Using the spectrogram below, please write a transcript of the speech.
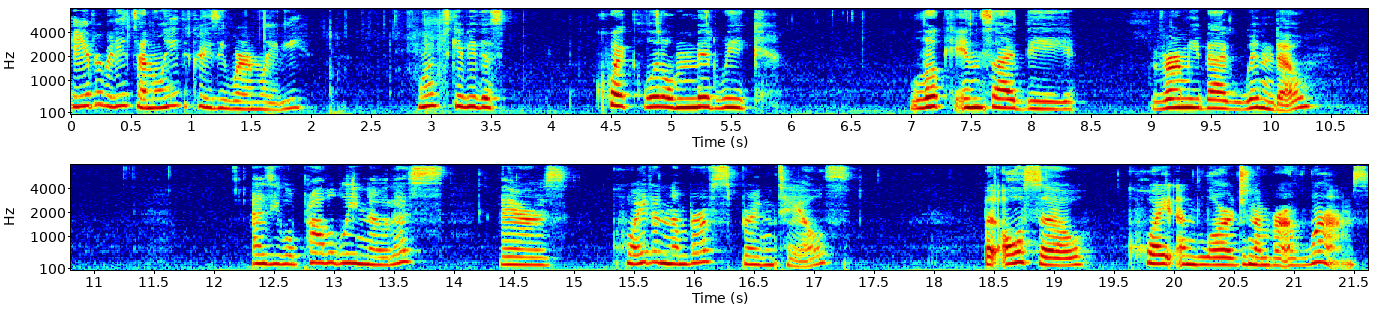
Hey everybody, it's Emily, the Crazy Worm Lady. I wanted to give you this quick little midweek look inside the Vermibag window. As you will probably notice, there's quite a number of springtails, but also quite a large number of worms.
